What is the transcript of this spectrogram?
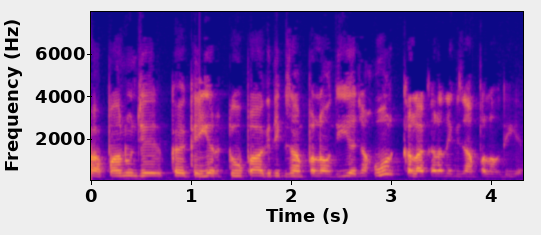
ਆਪਾਂ ਨੂੰ ਜੇ ਕਈ ਵਾਰ ਟੂਪਾਕ ਦੀ ਐਗਜ਼ਾਮਪਲ ਆਉਂਦੀ ਹੈ ਜਾਂ ਹੋਰ ਕਲਾਕਾਰਾਂ ਦੀ ਐਗਜ਼ਾਮਪਲ ਆਉਂਦੀ ਹੈ।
